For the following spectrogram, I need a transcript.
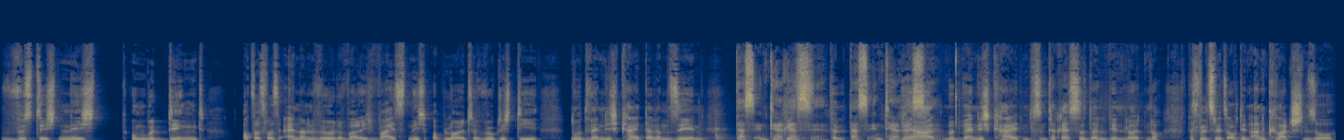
wüsste ich nicht unbedingt, ob das was ändern würde, weil ich weiß nicht, ob Leute wirklich die Notwendigkeit darin sehen, Das Interesse. Jetzt- das Interesse. Ja, Notwendigkeit und das Interesse, dann den Leuten noch. Was willst du jetzt auch den anquatschen, so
